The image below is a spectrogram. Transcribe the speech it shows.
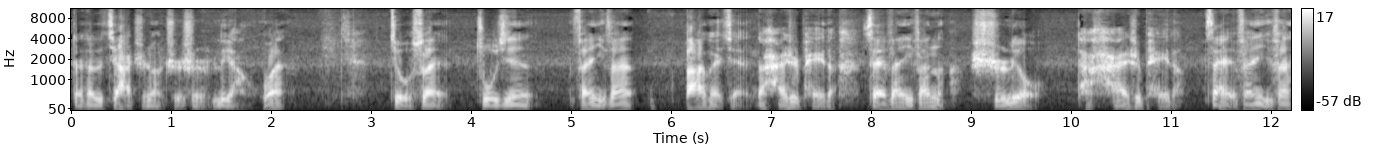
但它的价值呢只是两万。就算租金翻一番八块钱，它还是赔的；再翻一番呢十六，它还是赔的；再翻一番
